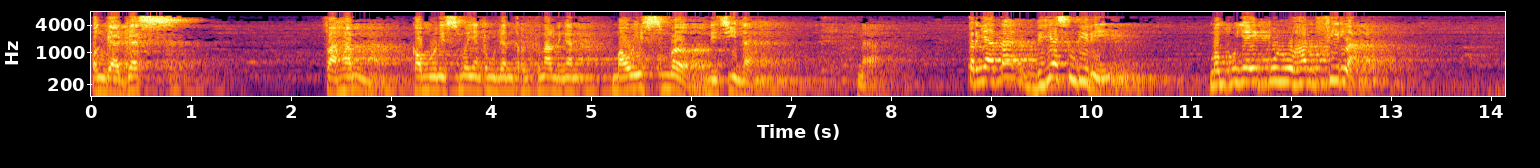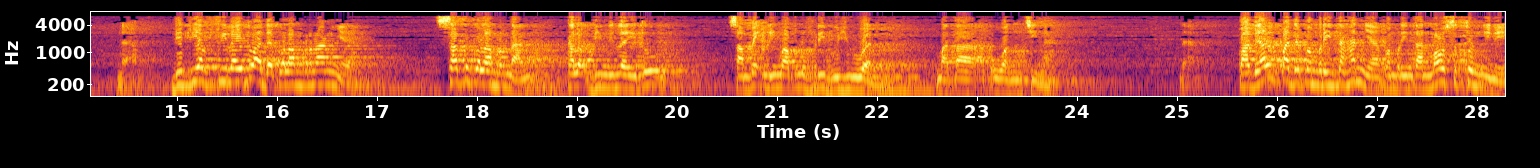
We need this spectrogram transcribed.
penggagas faham komunisme yang kemudian terkenal dengan Maoisme di Cina. Nah, ternyata dia sendiri mempunyai puluhan villa. Nah, di tiap villa itu ada kolam renangnya. Satu kolam renang kalau dinilai itu sampai 50 ribu yuan mata uang Cina. Nah, padahal pada pemerintahannya, pemerintahan Mao Zedong ini,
